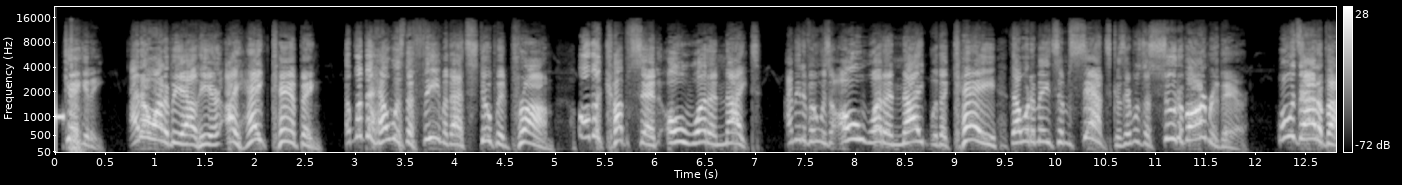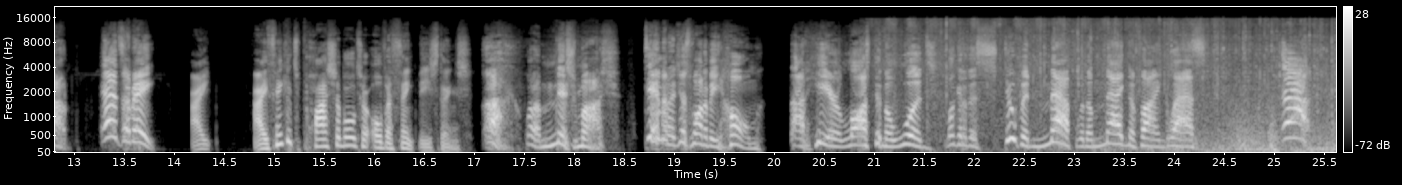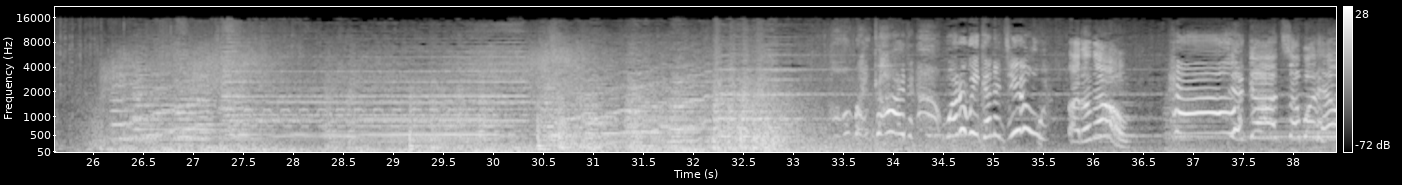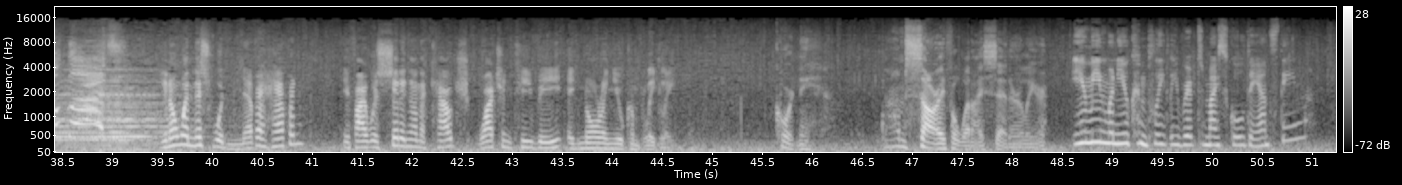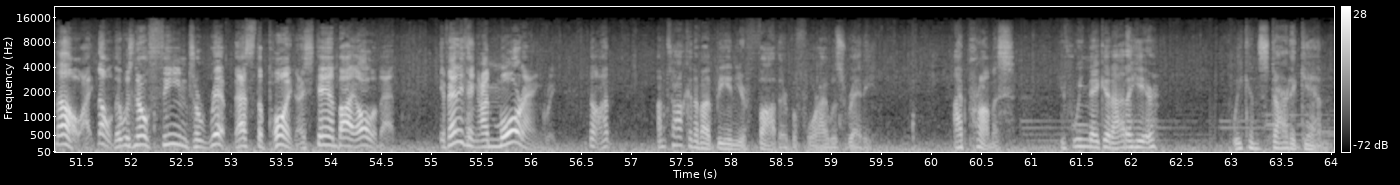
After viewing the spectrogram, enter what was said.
giggity. I don't want to be out here. I hate camping. And what the hell was the theme of that stupid prom? All the cups said, oh, what a night. I mean, if it was oh, what a night with a K, that would have made some sense, because there was a suit of armor there. What was that about? Answer me! I... I think it's possible to overthink these things. Ugh, what a mishmash. Damn it, I just want to be home. Not here, lost in the woods, looking at this stupid map with a magnifying glass. Ah! Gonna do? I don't know! Help! Dear God, someone help us! You know when this would never happen? If I was sitting on the couch, watching TV, ignoring you completely. Courtney, I'm sorry for what I said earlier. You mean when you completely ripped my school dance theme? No, I, no, there was no theme to rip. That's the point. I stand by all of that. If anything, I'm more angry. No, I'm, I'm talking about being your father before I was ready. I promise, if we make it out of here, we can start again.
